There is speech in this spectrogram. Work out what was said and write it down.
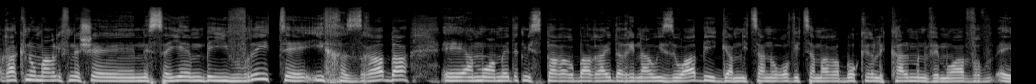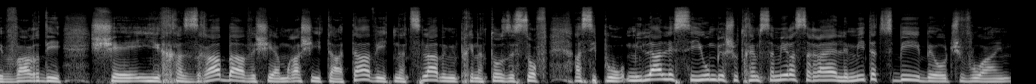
רק נאמר לפני שנסיים בעברית, אה, היא חזרה בה, אה, המועמדת מספר 4 ריידה רינאוי זועבי, גם ניצן הורוביץ אמר הבוקר לקלמן ומואב אה, ורדי שהיא חזרה בה ושהיא אמרה שהיא טעתה והתנצלה ומבחינתו זה סוף הסיפור. מילה לסיום ברשותכם, סמירה סריה, למי תצביעי בעוד שבועיים?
